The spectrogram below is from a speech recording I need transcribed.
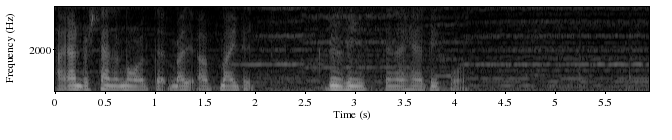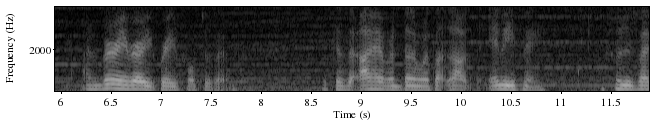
I understand it more that my, of my di- disease than I had before. I'm very, very grateful to them because I haven't done without anything. As soon as I,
